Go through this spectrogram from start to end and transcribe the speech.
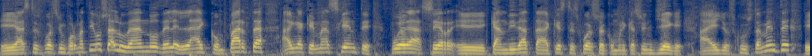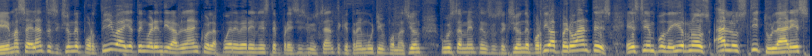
eh, a este esfuerzo informativo. Saludando, dele like, comparta, haga que más gente pueda ser eh, candidata a que este esfuerzo de comunicación llegue a ellos justamente. Eh, más adelante, sección deportiva ya tengo a Erendira Blanco, la puede ver en este preciso instante que trae mucha información justamente en su sección deportiva. Pero antes, es tiempo de irnos a los titulares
